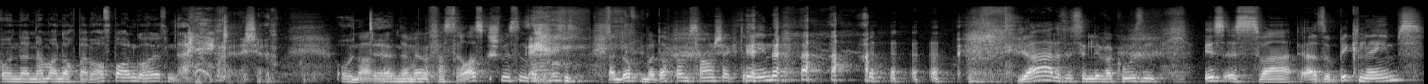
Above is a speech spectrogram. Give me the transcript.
und dann haben wir noch beim Aufbauen geholfen. Nein, kleiner Scherz. Und Na, ähm, dann wären wir fast rausgeschmissen worden. dann durften wir doch beim Soundcheck drehen. ja, das ist in Leverkusen. Ist es zwar, also Big Names,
